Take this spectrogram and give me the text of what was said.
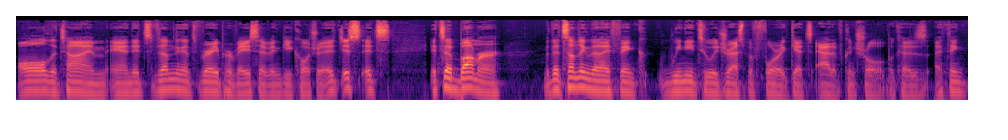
all the time, and it's something that's very pervasive in geek culture. It just it's it's a bummer. But that's something that I think we need to address before it gets out of control because I think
